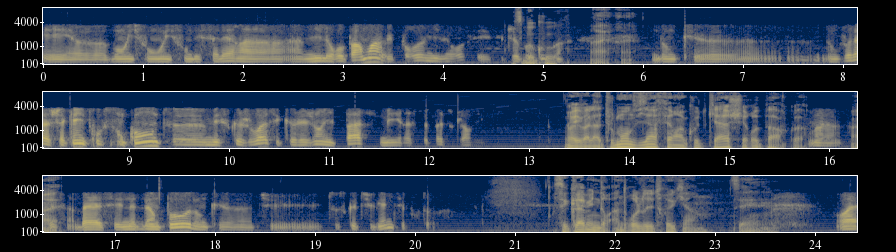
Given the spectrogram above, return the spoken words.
Et euh, bon, ils font, ils font des salaires à, à 1000 euros par mois. Mais pour eux, 1000 euros, c'est déjà beaucoup. beaucoup. quoi. Ouais, Donc, euh, donc voilà, chacun il trouve son compte. euh, mais ce que je vois, c'est que les gens ils passent, mais ils restent pas toute leur vie. Oui, voilà, tout le monde vient faire un coup de cash et repart, quoi. Voilà, Ouais. c'est. Ben, net d'impôts, donc tu, tout ce que tu gagnes, c'est pour toi. C'est quand même une, un drôle de truc. Hein. C'est Ouais.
